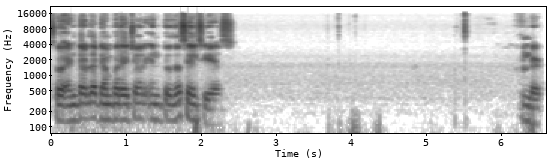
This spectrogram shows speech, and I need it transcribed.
So enter the temperature into the Celsius. 100.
